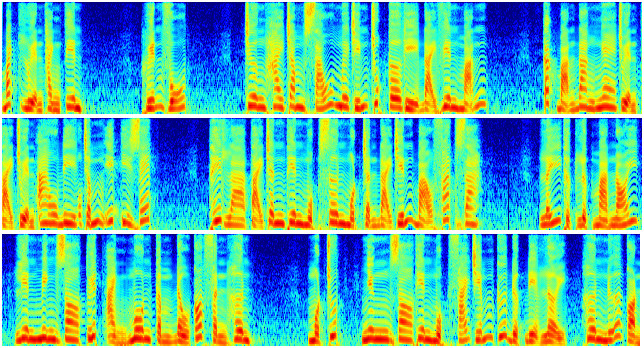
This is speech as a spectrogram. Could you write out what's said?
Bách luyện thành tiên. huyễn Vũ. Chương 269 Trúc cơ kỳ đại viên mãn. Các bạn đang nghe truyện tại truyện Audi.xyz. Thế là tại chân thiên mục sơn một trận đại chiến bạo phát ra. Lấy thực lực mà nói, liên minh do tuyết ảnh môn cầm đầu có phần hơn. Một chút, nhưng do thiên mục phái chiếm cứ được địa lợi, hơn nữa còn.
